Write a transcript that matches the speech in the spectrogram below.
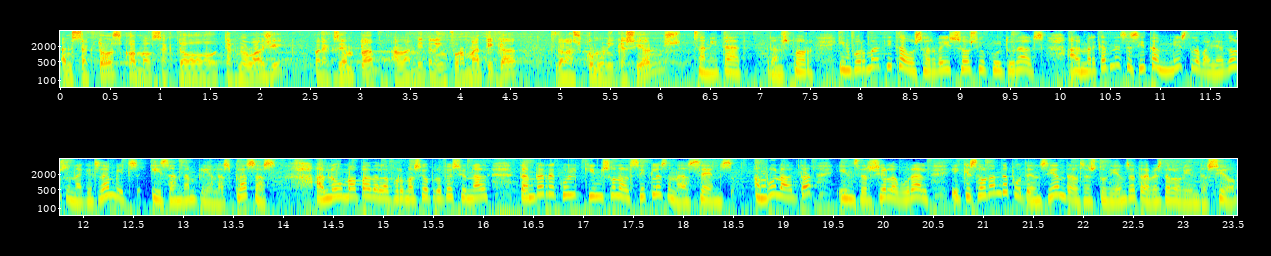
en sectors com el sector tecnològic, per exemple, en l'àmbit de la informàtica, de les comunicacions, Sanitat, transport, informàtica o serveis socioculturals. El mercat necessita més treballadors en aquests àmbits i s'han d'ampliar les places. El nou mapa de la formació professional també recull quins són els cicles en ascens, amb una alta inserció laboral i que s'hauran de potenciar entre els estudiants a través de l'orientació.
